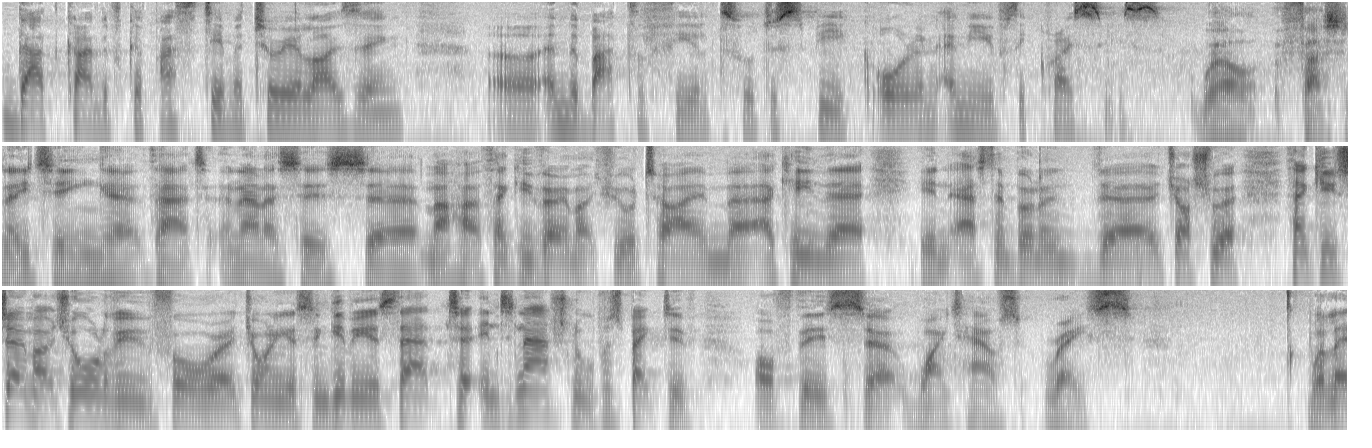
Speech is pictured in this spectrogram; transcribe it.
that kind of capacity materializing uh, in the battlefield, so to speak, or in any of the crises. Well, fascinating uh, that analysis. Uh, Maha, thank you very much for your time. Uh, Akin there in Istanbul and uh, Joshua, thank you so much, all of you, for uh, joining us and giving us that uh, international perspective of this White House race. Well,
